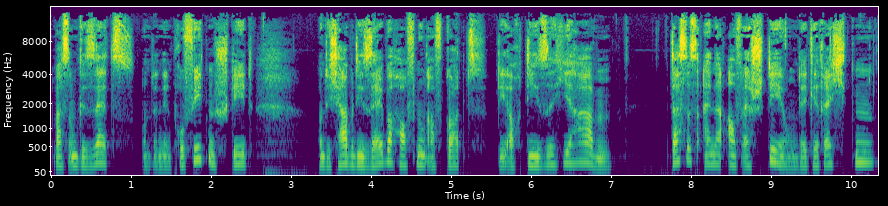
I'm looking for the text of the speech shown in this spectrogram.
was im Gesetz und in den Propheten steht, und ich habe dieselbe Hoffnung auf Gott, die auch diese hier haben, dass es eine Auferstehung der Gerechten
